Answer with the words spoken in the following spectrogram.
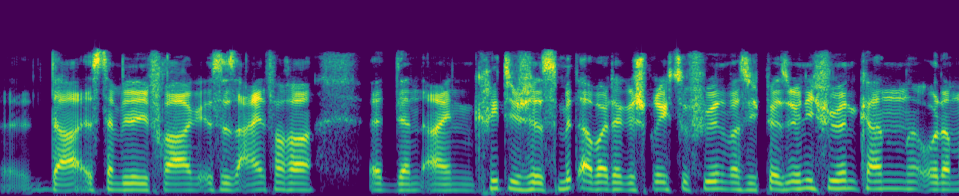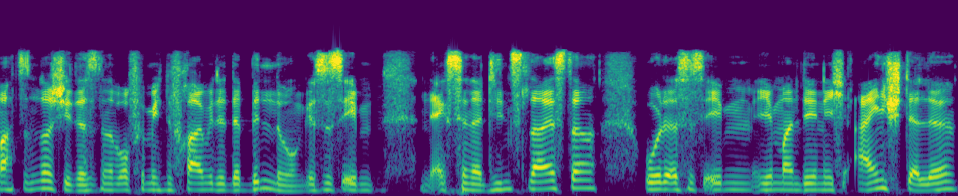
Ähm, da ist dann wieder die Frage, ist es einfacher, äh, denn ein kritisches Mitarbeitergespräch zu führen, was ich persönlich führen kann, oder macht es einen Unterschied? Das ist dann aber auch für mich eine Frage wieder der Bindung. Ist es eben ein externer Dienstleister oder ist es eben jemand, den ich einstelle,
